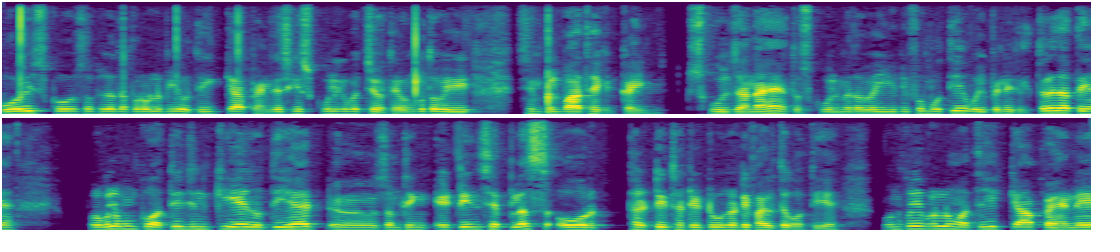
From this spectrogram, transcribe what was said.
बॉयज़ को सबसे ज़्यादा प्रॉब्लम ये होती है कि क्या पहने? जैसे कि स्कूल के बच्चे होते हैं, उनको तो वही सिंपल बात है कि कहीं स्कूल जाना है तो स्कूल में तो वही यूनिफॉर्म होती है, वही पहने के चले जाते हैं। प्रॉब्लम उनको आती है जिनकी एज होती है समथिंग एटीन से प्लस और thirty thirty two thirty five तक होती है। उनको ये प्रॉब्लम आती है कि क्या पहने,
